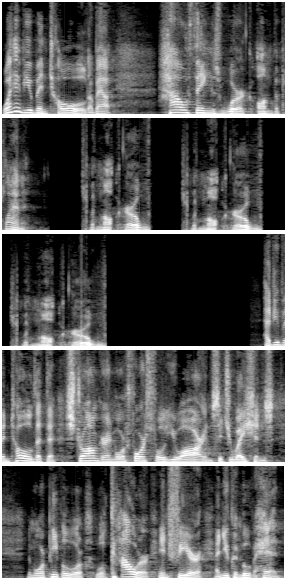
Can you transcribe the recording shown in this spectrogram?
What have you been told about how things work on the planet? Have you been told that the stronger and more forceful you are in situations, the more people will, will cower in fear and you can move ahead?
